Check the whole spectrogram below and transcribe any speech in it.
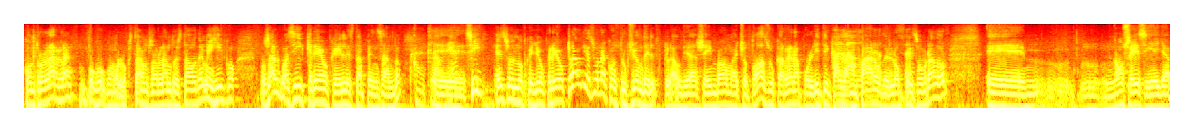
controlarla, un poco como lo que estábamos hablando de Estado de México. Pues algo así creo que él está pensando. ¿Con Claudia? Eh, sí, eso es lo que yo creo. Claudia es una construcción de él. Claudia Sheinbaum ha hecho toda su carrera política Al amparo de López sí. Obrador. Eh, no sé si ella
